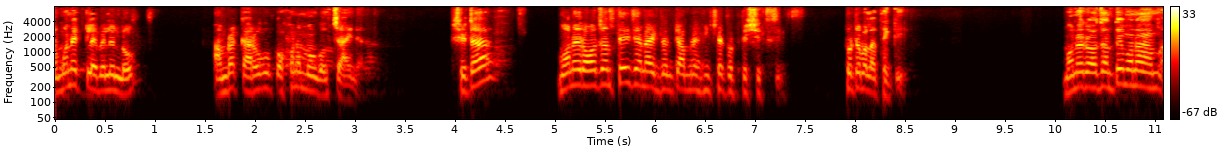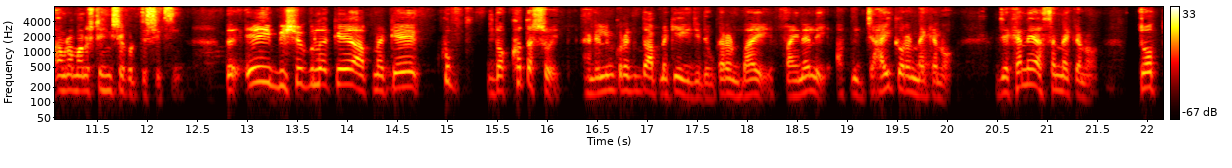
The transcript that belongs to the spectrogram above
এমন এক লেভেলের লোক, আমরা কারও কখনো মঙ্গল চাই না। সেটা মনের অজান্তেই যেন একজনকে আমরা হিংসা করতে শিখছি, ছোটবেলা থেকেই। মনের অজান্তে মনে আমরা মানুষকে হিংসা করতে শিখছি। তো এই বিষয়গুলোকে আপনাকে খুব দক্ষতার সহিত হ্যান্ডেলিং করে কিন্তু আপনাকে এগিয়ে দেবো। কারণ ভাই ফাইনালি আপনি যাই করেন না কেন, যেখানে আসেন না কেন, যত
